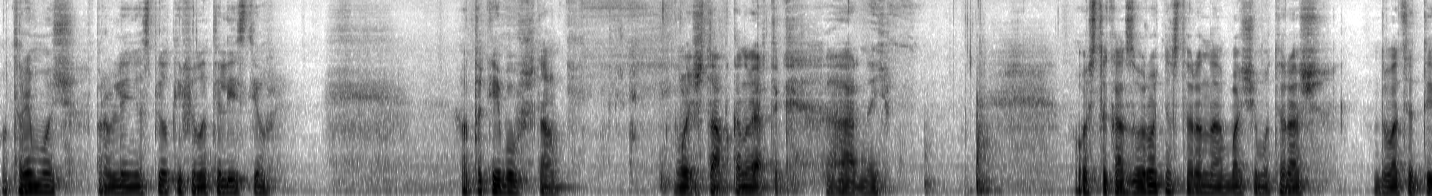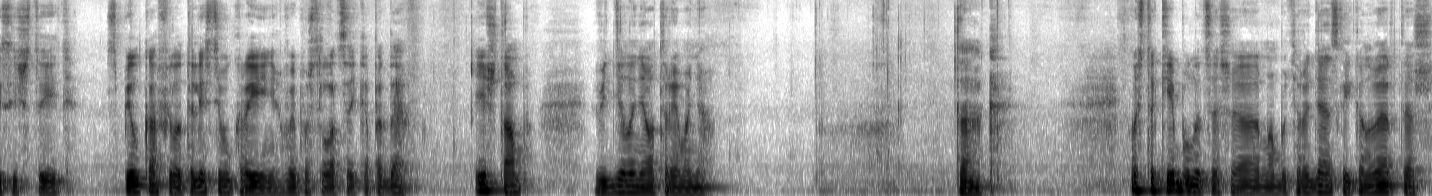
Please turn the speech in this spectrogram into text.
отримувач правління спілки філателістів. От такий був штамп. Ой, штамп, конвертик гарний. Ось така зворотня сторона. Бачимо, тираж 20 тисяч стоїть. Спілка філателістів в Україні випустила цей КПД. І штамп відділення отримання. Так. Ось такі були. Це ще, мабуть, радянський конверт. Теж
